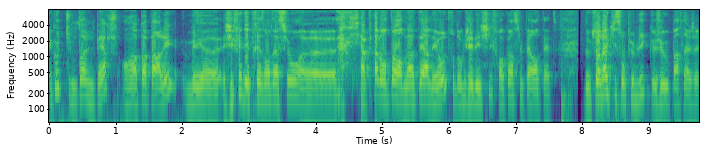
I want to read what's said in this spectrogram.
Écoute, tu me tends une perche, on n'en a pas parlé, mais euh, j'ai fait des présentations euh, il y a pas longtemps en interne et autres, donc j'ai des chiffres encore super en tête. Donc il y en a qui sont publics que je vais vous partager.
